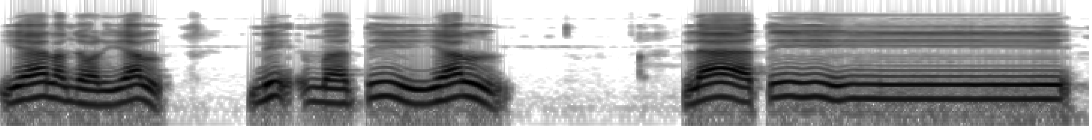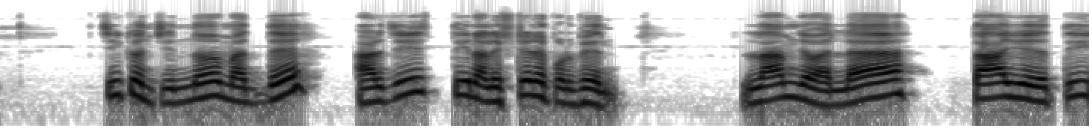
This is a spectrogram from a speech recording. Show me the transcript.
ইয়াল আমজার ইয়াল নি মাতি ইয়াল লাতি চিকন চিহ্ন মধ্যে আরজি তিন আলিফ টেনে পড়বেন। লাম যাওয়া লা তাইতি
